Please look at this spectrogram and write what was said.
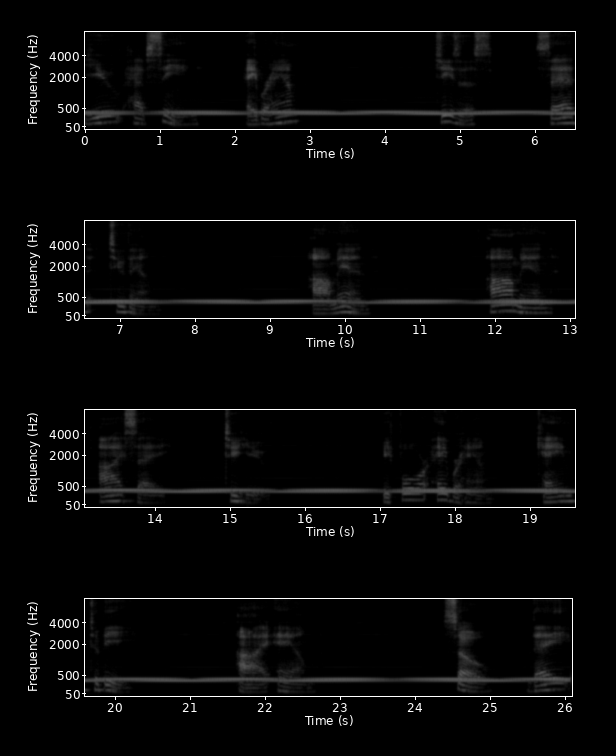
you have seen Abraham? Jesus said to them, Amen. Amen, I say to you. Before Abraham came to be, I am. So they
